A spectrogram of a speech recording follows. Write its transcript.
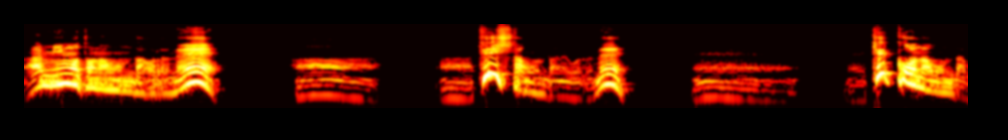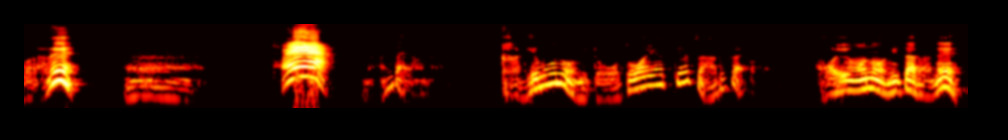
あ見事なもんだこれね。ああ手したもんだねこれね。えーえー結構なもんだこれね。うん。とやなんだよお前。影物を見て音羽屋ってやつあるかよ。こういうものを見たらね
